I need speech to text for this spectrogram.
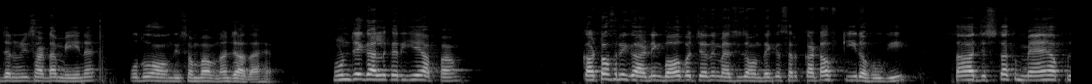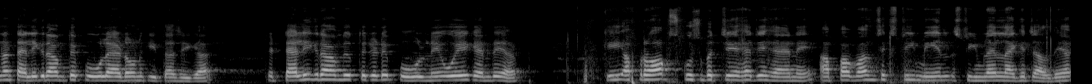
ਜਨਵਰੀ ਸਾਡਾ ਮੇਨ ਹੈ, ਉਦੋਂ ਆਉਣ ਦੀ ਸੰਭਾਵਨਾ ਜ਼ਿਆਦਾ ਹੈ। ਹੁਣ ਜੇ ਗੱਲ ਕਰੀਏ ਆਪਾਂ ਕਟ ਆਫ ਰਿਗਾਰਡਿੰਗ ਬਹੁਤ ਬੱਚਿਆਂ ਦੇ ਮੈਸੇਜ ਆਉਂਦੇ ਕਿ ਸਰ ਕਟ ਆਫ ਕੀ ਰਹੂਗੀ? ਤਾਂ ਜਿਸ ਤੱਕ ਮੈਂ ਆਪਣਾ ਟੈਲੀਗ੍ਰਾਮ ਤੇ ਪੋਲ ਐਡ ਆਨ ਕੀਤਾ ਸੀਗਾ ਤੇ ਟੈਲੀਗ੍ਰਾਮ ਦੇ ਉੱਤੇ ਜਿਹੜੇ ਪੋਲ ਨੇ ਉਹ ਇਹ ਕਹਿੰਦੇ ਆ ਕਿ ਅਪਰੋਕਸ ਕੁਝ ਬੱਚੇ ਇਹ ਜੇ ਹੈ ਨੇ, ਆਪਾਂ 160 ਮੇਨ ਸਟ੍ਰੀਮਲਾਈਨ ਲੈ ਕੇ ਚੱਲਦੇ ਆ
